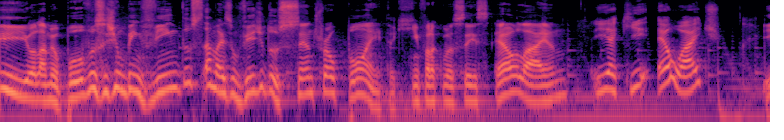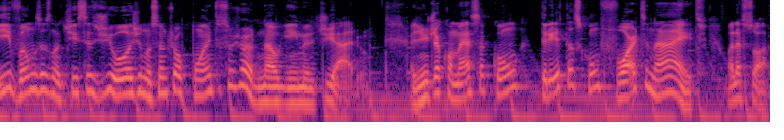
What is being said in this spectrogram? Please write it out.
E olá meu povo, sejam bem-vindos a mais um vídeo do Central Point. Aqui quem fala com vocês é o Lion. E aqui é o White. E vamos às notícias de hoje no Central Point, o seu jornal gamer diário. A gente já começa com tretas com Fortnite. Olha só,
